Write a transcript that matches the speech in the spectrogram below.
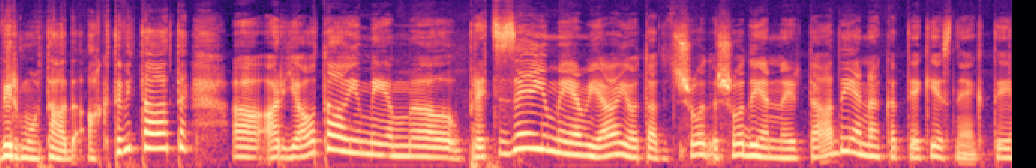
virmo tāda aktivitāte ar jautājumiem, precizējumiem, ja, jo tātad šodien ir tā diena, kad tiek iesniegti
